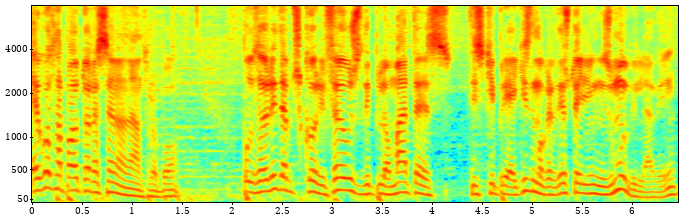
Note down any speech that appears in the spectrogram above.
Εγώ θα πάω τώρα σε έναν άνθρωπο που θεωρείται από τους κορυφαίους διπλωμάτες της Κυπριακής Δημοκρατίας, του ελληνισμού δηλαδή.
